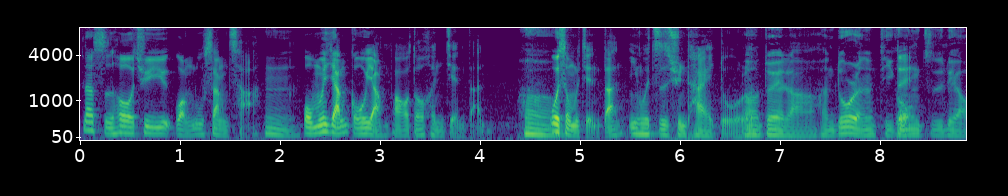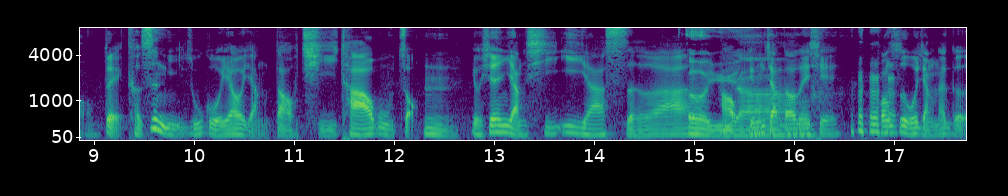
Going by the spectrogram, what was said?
那时候去网络上查，嗯，我们养狗养猫都很简单。嗯，为什么简单？因为资讯太多了。哦，对啦，很多人提供资料。对，可是你如果要养到其他物种，嗯，有些人养蜥蜴啊、蛇啊、鳄鱼啊，不用讲到那些，光是我讲那个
